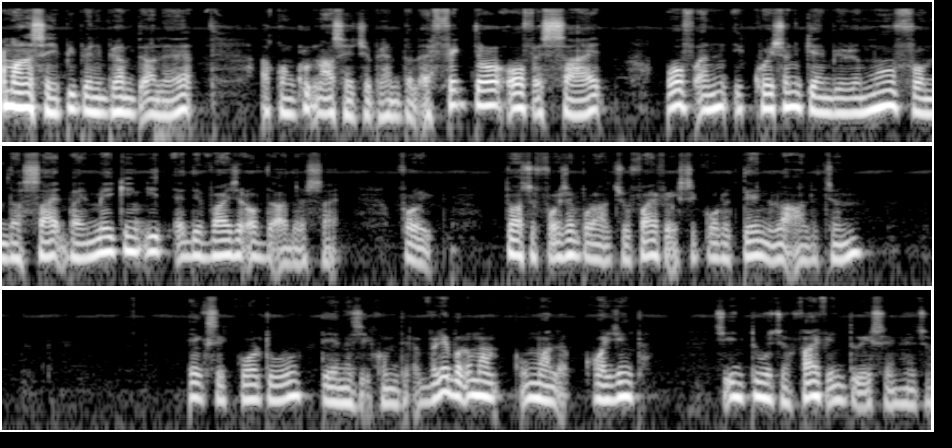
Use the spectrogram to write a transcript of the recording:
ama na sei pi pen phem ta là a conclude na sei chu phem a factor of a side of an equation can be removed from the side by making it a divisor of the other side for to so for example chu 5x equal to 10 la, ala, chun. X equal to 10 si khum de variable um um la ko jing ta si into chu 5 into x ne chu.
